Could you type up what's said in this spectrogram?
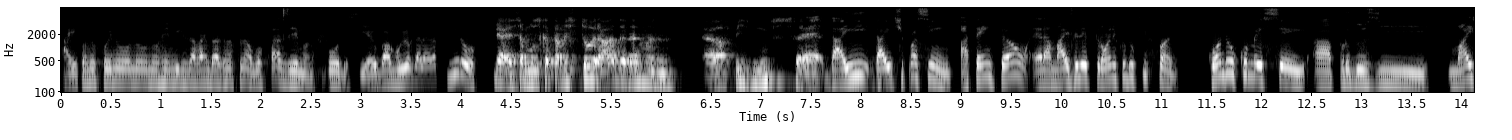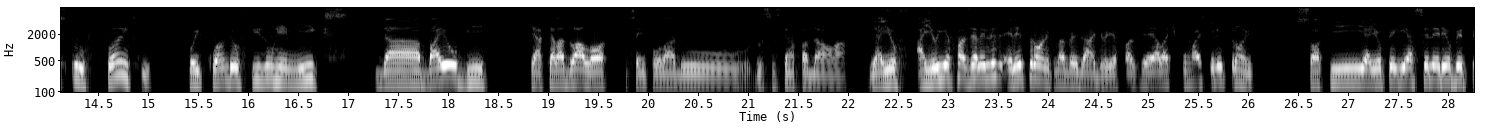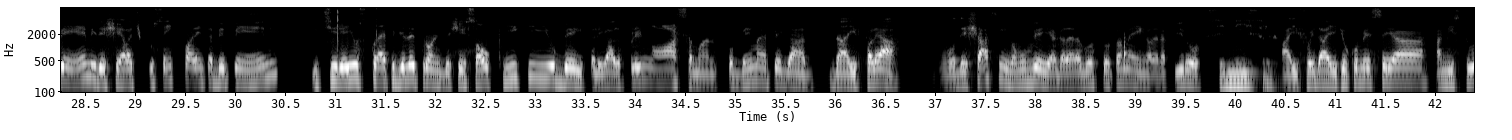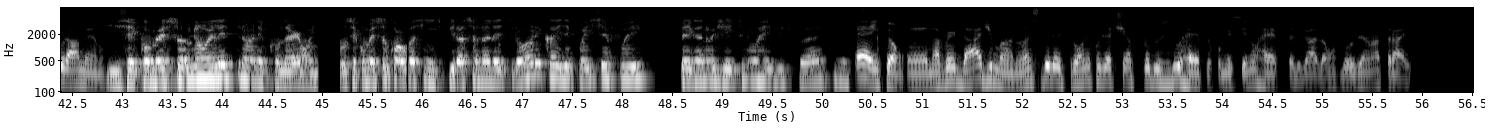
Aí quando foi no, no, no, remix da Vai Embrasando, eu falei, não, vou fazer, mano, foda-se. E aí o bagulho a galera pirou. É, essa música tava estourada, né, mano? Ela fez muito sucesso. É, daí, daí, tipo assim, até então era mais eletrônico do que funk. Quando eu comecei a produzir mais pro funk, foi quando eu fiz um remix da BioB, que é aquela do Alok, o sample lá do, do Sistema Fadal lá. E aí eu, aí eu ia fazer ela eletrônico, na verdade, eu ia fazer ela, tipo, mais pro eletrônico. Só que aí eu peguei, acelerei o BPM, deixei ela, tipo, 140 BPM e tirei os clap de eletrônico, deixei só o kick e o bass, tá ligado? Eu falei, nossa, mano, ficou bem mais pegado. Daí falei, ah, vou deixar assim, vamos ver. E a galera gostou também, a galera pirou. Sinistro. Aí foi daí que eu comecei a, a misturar mesmo. E você começou no eletrônico, né, irmão? Você começou com algo assim, inspiração na eletrônica e depois você foi pegando o jeito no rave funk. É, então, é, na verdade, mano, antes do eletrônico eu já tinha produzido rap. Eu comecei no rap, tá ligado? Há uns 12 anos atrás.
